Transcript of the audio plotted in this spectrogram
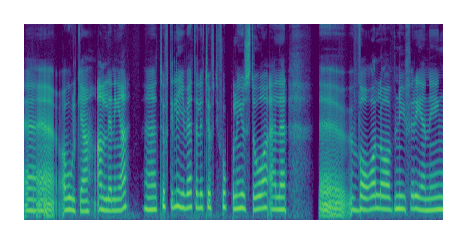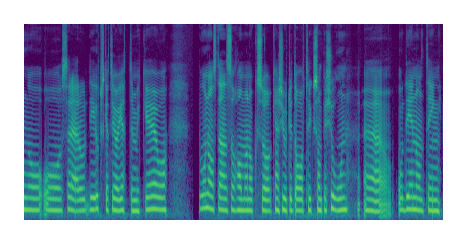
eh, av olika anledningar. Eh, tufft i livet eller tufft i fotbollen just då eller eh, val av ny förening och, och sådär. Och det uppskattar jag jättemycket. Och då någonstans så har man också kanske gjort ett avtryck som person. Eh, och det är någonting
